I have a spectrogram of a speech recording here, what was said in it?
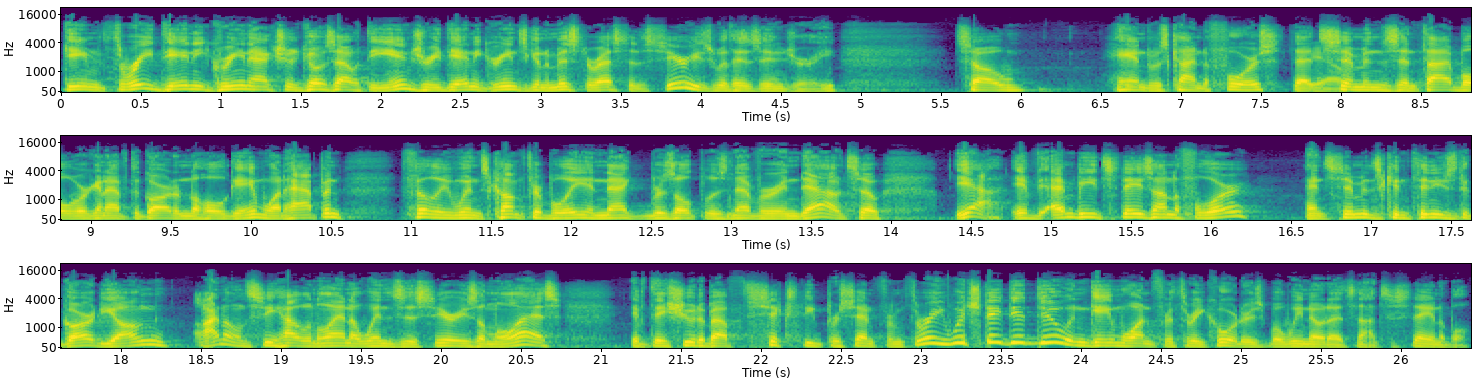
Game three, Danny Green actually goes out with the injury. Danny Green's going to miss the rest of the series with his injury. So, hand was kind of forced that Yeah. Simmons and Thybulle were going to have to guard him the whole game. What happened? Philly wins comfortably, and that result was never in doubt. So, yeah, if Embiid stays on the floor and Simmons continues to guard Young, I don't see how Atlanta wins this series unless if they shoot about 60% from three, which they did do in game one for three quarters, but we know that's not sustainable.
